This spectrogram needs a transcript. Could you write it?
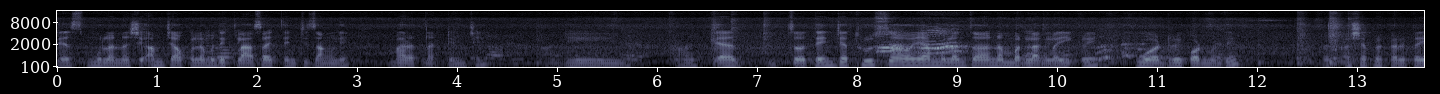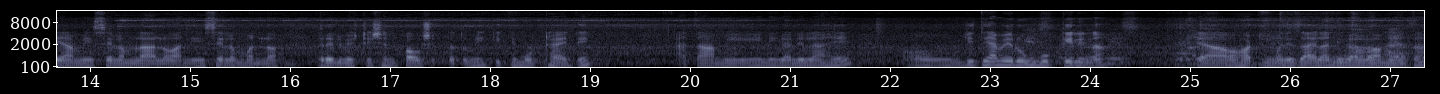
त्याच मुलांना शि आमच्या अकोल्यामध्ये क्लास आहेत त्यांचे चांगले भरतनाट्यमचे आणि त्याचं त्यांच्या थ्रूच या मुलांचा नंबर लागला इकडे वर्ल्ड रेकॉर्डमध्ये तर अशा प्रकारे ताई आम्ही सेलमला आलो आणि सेलममधलं रेल्वे स्टेशन पाहू शकता तुम्ही किती मोठं आहे ते. आता आम्ही निघालेलं आहे. जिथे आम्ही रूम बुक केली ना त्या हॉटेलमध्ये जायला निघालो आम्ही आता.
